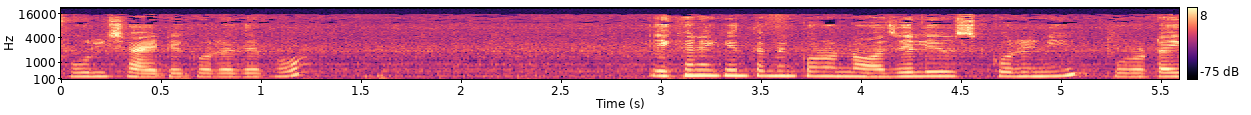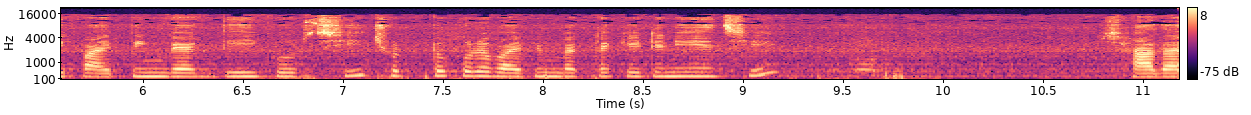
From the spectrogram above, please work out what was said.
ফুল সাইডে করে দেব। এখানে কিন্তু আমি কোনো নজেল ইউজ করিনি, পুরোটাই পাইপিং ব্যাগ দিয়েই করছি। ছোট্ট করে পাইপিং ব্যাগটা কেটে নিয়েছি। সাদা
